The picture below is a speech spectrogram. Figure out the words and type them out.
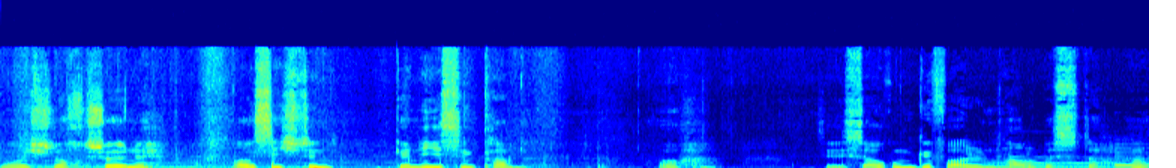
wo ich noch schöne Aussichten genießen kann. Oh, sie ist auch umgefallen, halbes da.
